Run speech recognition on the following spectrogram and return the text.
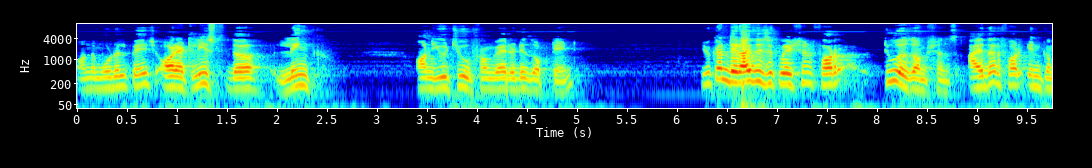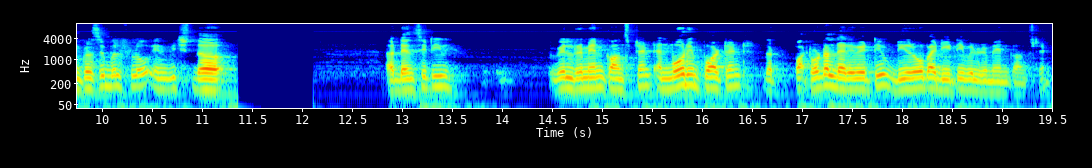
on the Moodle page or at least the link on YouTube from where it is obtained. You can derive this equation for two assumptions either for incompressible flow in which the uh, density will remain constant and more important the total derivative d rho by dt will remain constant.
